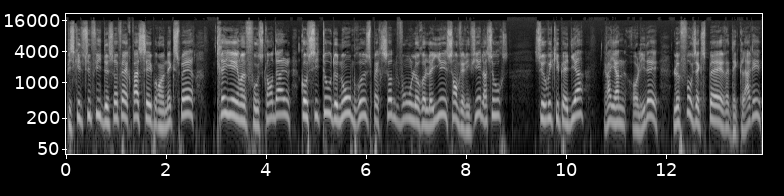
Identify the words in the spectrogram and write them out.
puisqu'il suffit de se faire passer pour un expert créer un faux scandale qu'aussitôt de nombreuses personnes vont le relayer sans vérifier la source. Sur Wikipédia, Ryan Holiday, le faux expert déclaré,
